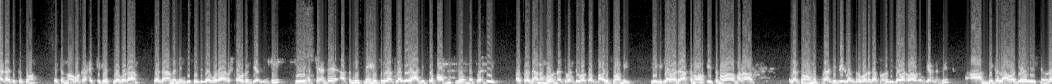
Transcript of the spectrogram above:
ఏడాది క్రితం ఇతను ఒక హత్య కేసులో కూడా ప్రధాన నిందితుడిగా కూడా అరెస్ట్ అవ్వడం జరిగింది. ఈ హత్య అంటే అతని స్నేహితుడు అట్లాగే ఆదిత్య ఫార్మసీలో ఉన్నటువంటి ప్రధానంగా ఉన్నటువంటి ఒక భాగస్వామి ఈ విజయవాడ అతను ఇతను మన నరసింహముత్రాజు వీళ్ళందరూ కూడా గతంలో విజయవాడ రావడం జరిగింది. ఆర్థిక లావాదేవీల విషయంలో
